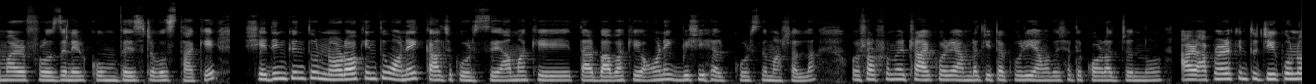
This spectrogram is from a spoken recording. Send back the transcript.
আমার ফ্রোজেন এরকম ভেজিটেবলস থাকে। সেদিন কিন্তু নর কিন্তু অনেক কাজ করছে। আমাকে, তার বাবাকে অনেক বেশি হেল্প করছে মাসাল্লাহ ও সবসময় ট্রাই করে আমরা যেটা করি আমাদের সাথে করার জন্য। আর আপনারা কিন্তু যে কোনো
